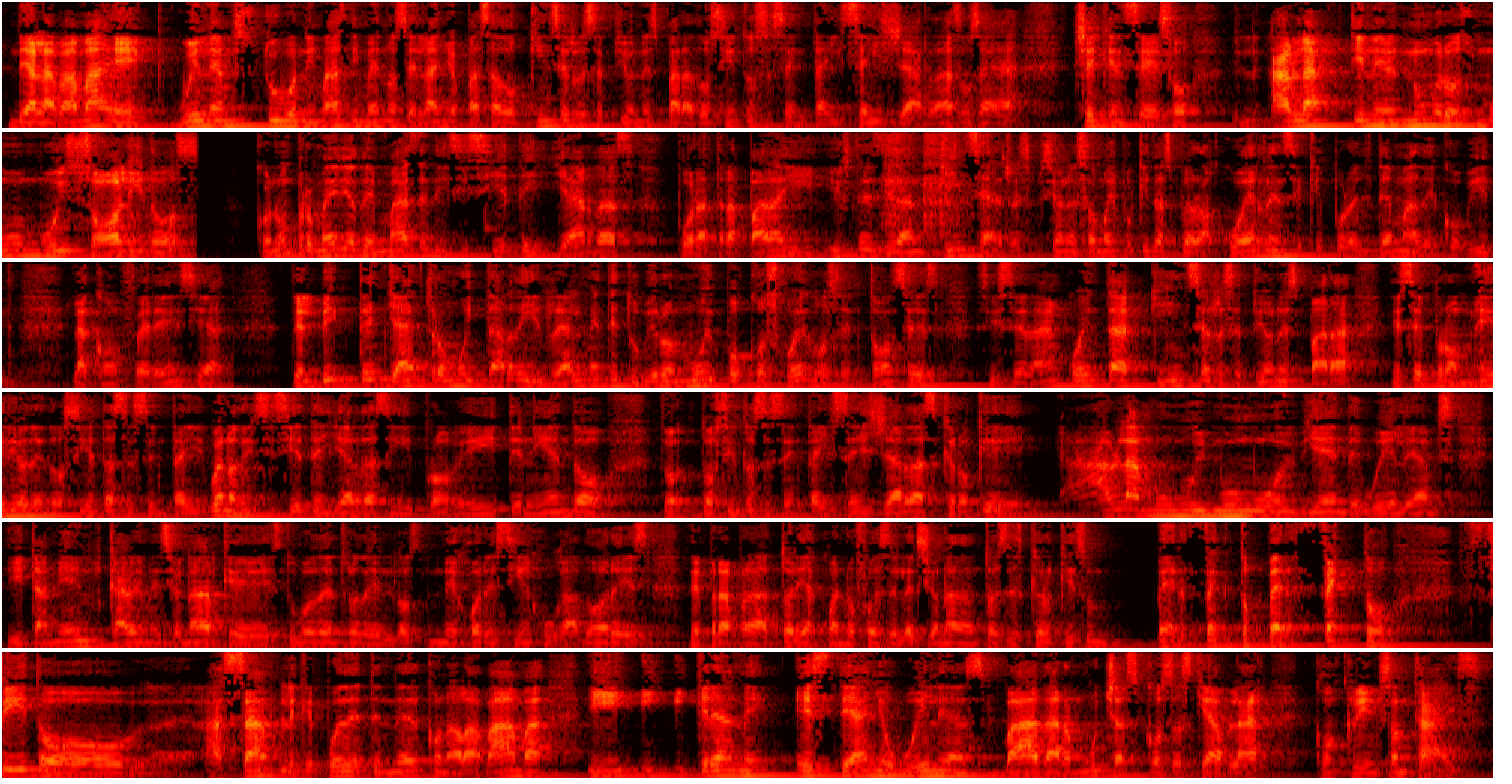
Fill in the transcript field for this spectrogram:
de Alabama. Eh, Williams tuvo ni más ni menos el año pasado 15 recepciones para 266 yardas. O sea, chéquense eso. Habla, tiene números muy, muy sólidos con un promedio de más de 17 yardas por atrapada y, ustedes dirán 15 recepciones son muy poquitas, pero acuérdense que por el tema de COVID la conferencia del Big Ten ya entró muy tarde y realmente tuvieron muy pocos juegos. Entonces, si se dan cuenta, 15 recepciones para ese promedio de 260, bueno, 17 yardas y, y teniendo 266 yardas, creo que habla muy, muy, muy bien de Williams. Y también cabe mencionar que estuvo dentro de los mejores 100 jugadores de preparatoria cuando fue seleccionado. Entonces, creo que es un perfecto, perfecto fit o asamble que puede tener con Alabama y, créanme, este año Williams va a dar muchas cosas que hablar con Crimson Ties.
